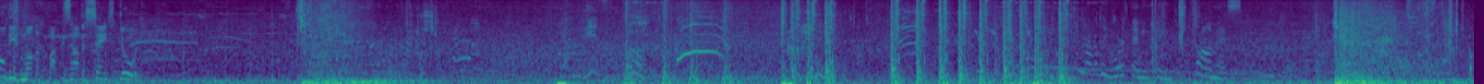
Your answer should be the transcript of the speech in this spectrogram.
Show these motherfuckers how the Saints do it. not really worth anything. Promise. The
